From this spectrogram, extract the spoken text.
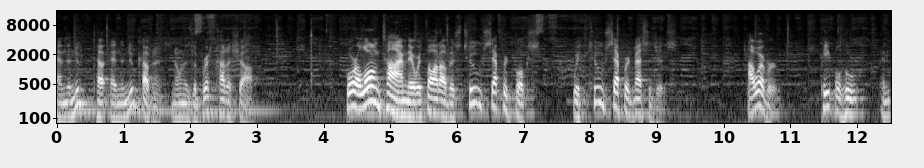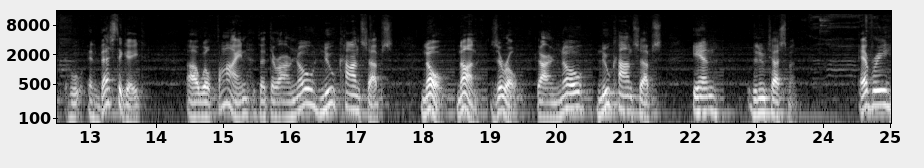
and, the new and the New Covenant, known as the Brit Hadashah. For a long time, they were thought of as two separate books with two separate messages. However, people who, in, who investigate uh, will find that there are no new concepts, no, none, zero. There are no new concepts in the New Testament. Every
